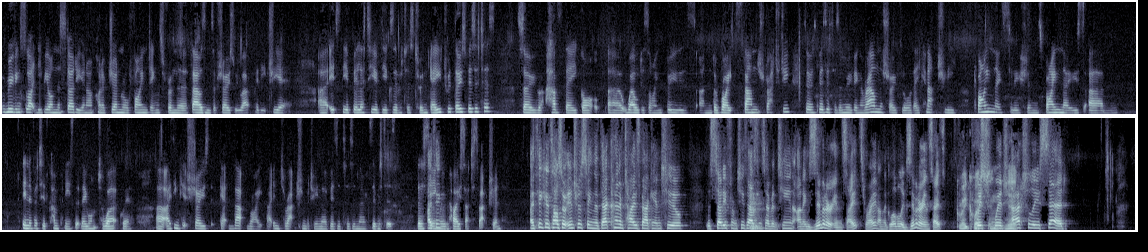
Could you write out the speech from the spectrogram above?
moving slightly beyond the study and our kind of general findings from the thousands of shows we work with each year, uh, it's the ability of the exhibitors to engage with those visitors. So, have they got uh, well designed booths and the right stand strategy? So, as visitors are moving around the show floor, they can actually find those solutions, find those um, innovative companies that they want to work with. Uh, I think it shows that get that right, that interaction between their visitors and their exhibitors, they're seeing think- really high satisfaction. I think it's also interesting that that kind of ties back into the study from 2017 on exhibitor insights, right? On the global exhibitor insights, Great question. which yeah. actually said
